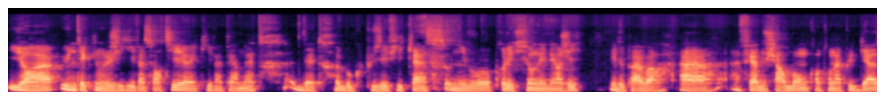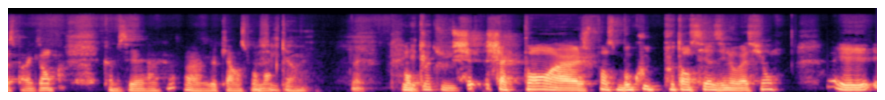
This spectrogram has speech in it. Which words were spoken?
il y aura une technologie qui va sortir et qui va permettre d'être beaucoup plus efficace au niveau production d'énergie et de pas avoir à, à, faire du charbon quand on n'a plus de gaz, par exemple, comme c'est euh, le cas en ce moment. C'est le cas. Ouais. Donc, et toi, tu... chaque pan a, je pense, beaucoup de potentiels d'innovation. Et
